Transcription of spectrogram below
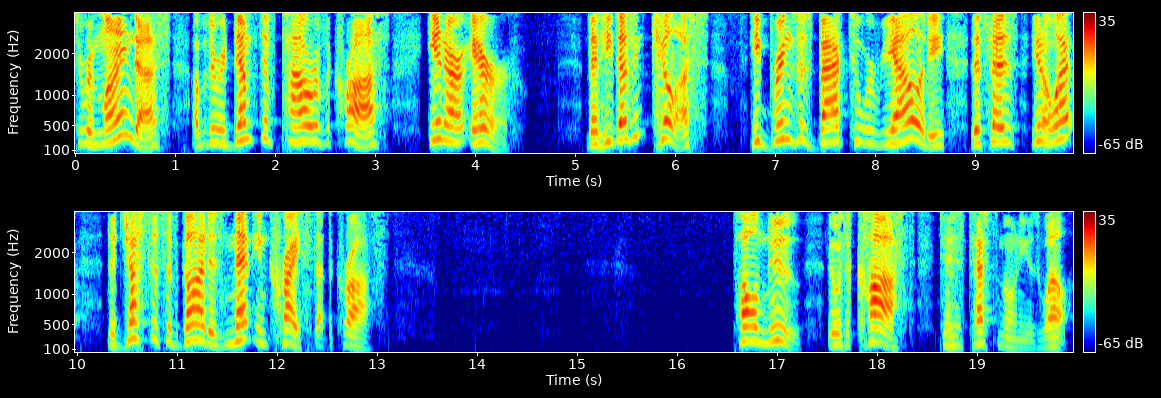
to remind us of the redemptive power of the cross in our error. That He doesn't kill us, He brings us back to a reality that says, you know what? The justice of God is met in Christ at the cross. Paul knew there was a cost to his testimony as well.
